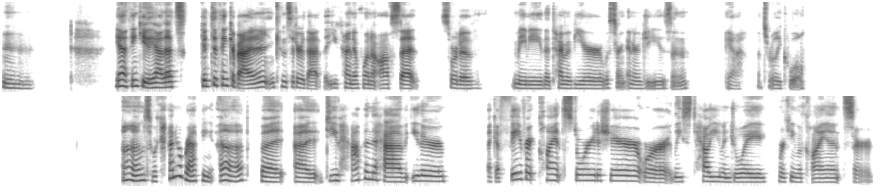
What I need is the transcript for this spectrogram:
Mm. Yeah, thank you. Yeah, that's good to think about. I didn't consider that, that you kind of want to offset sort of maybe the time of year with certain energies. And yeah, that's really cool. Um, so we're kind of wrapping up, but uh, do you happen to have either like a favorite client story to share, or at least how you enjoy working with clients, or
